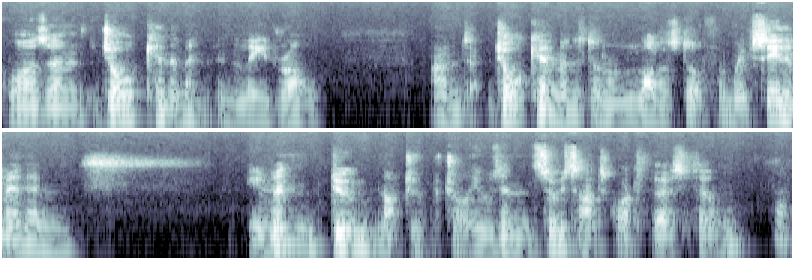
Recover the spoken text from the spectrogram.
was um, Joel Kinnaman in the lead role. And Joel Kinnaman has done a lot of stuff, and we've seen him in um, he was in Doom, not Doom Patrol. He was in Suicide Squad first film, Okay.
